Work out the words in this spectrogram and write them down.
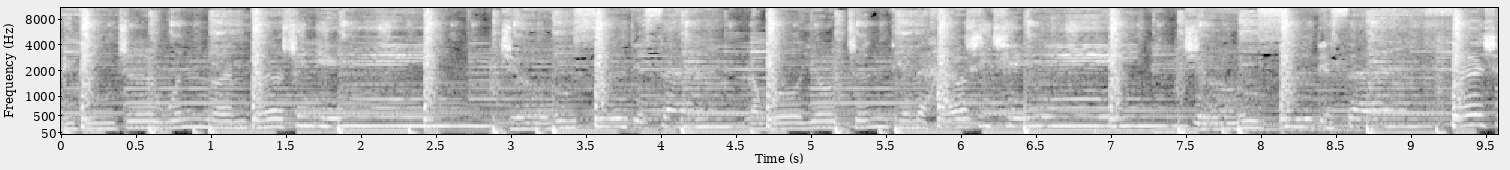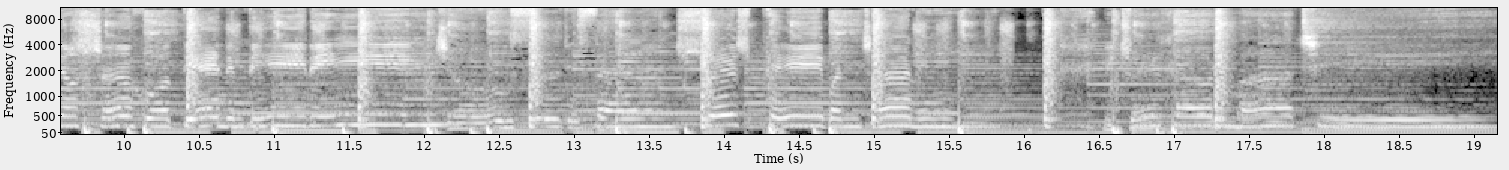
聆听着温暖的声音，九四点三，让我有整天的好心情。九四点三，分享生活点点滴滴。九四点三，随时陪伴着你，你最好的默契。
